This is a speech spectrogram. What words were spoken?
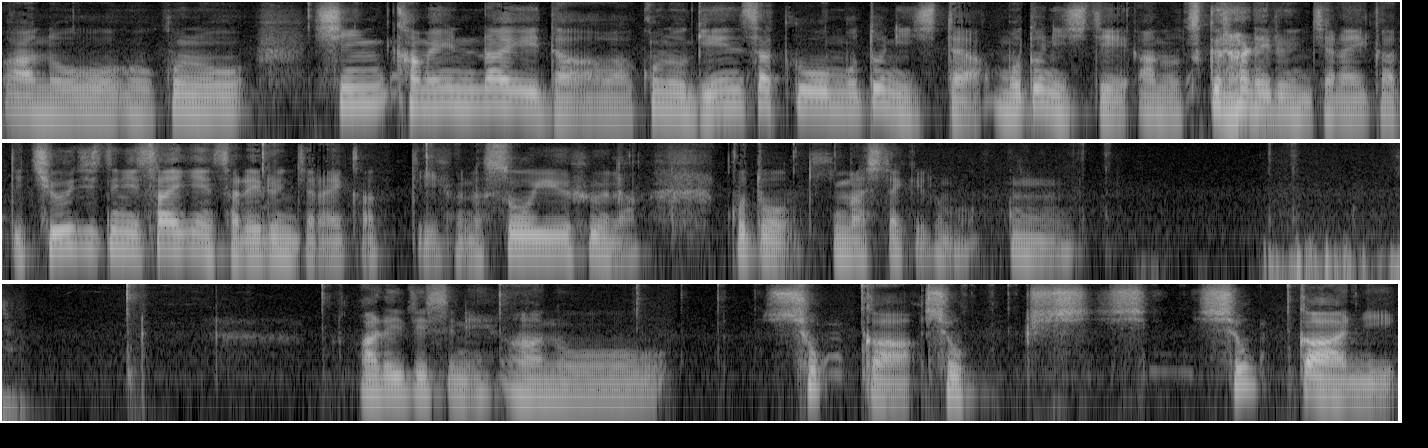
あのこの「新仮面ライダー」はこの原作を元にした元にしてあの作られるんじゃないかって忠実に再現されるんじゃないかっていうふうなそういうふうなことを聞きましたけども。うんあれですね、あのショッカーショショッカーに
